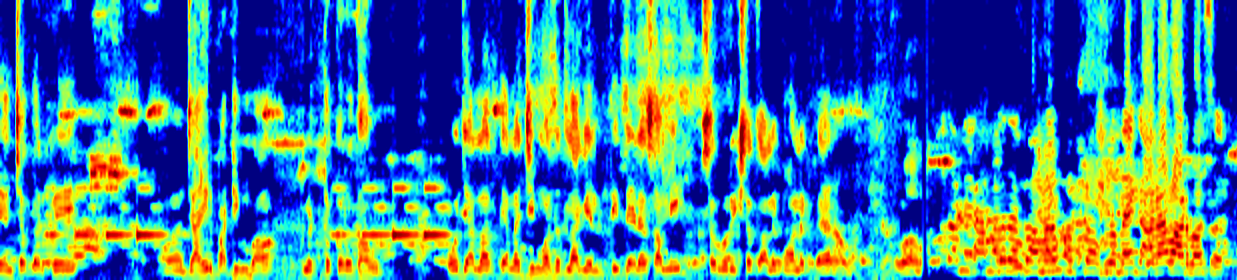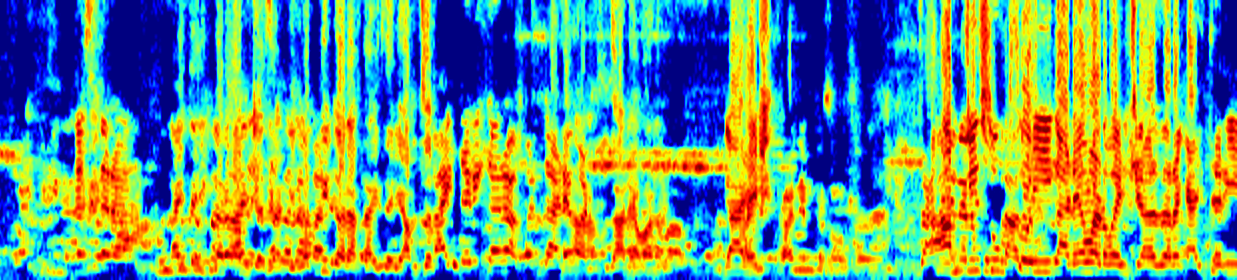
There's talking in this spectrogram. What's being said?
यांच्यातर्फे जाहीर पाठिंबा व्यक्त करत आहोत. व ज्यांना त्यांना जी मदत लागेल ती देण्यास आम्ही सर्व रिक्षा चालक मालक तयार आहोत. आम्ही कामाला जातो आम्हाला खूप प्रॉब्लेम आहे. गाडा वाढवा सर काहीतरी करा आमच्यासाठी. नक्की करा काहीतरी आमचं. काहीतरी करा पण गाड्या वाढवा. गाड्या वाढवा. गाड्या काय नेमकं समस्या आहे? आमची सुख सोयी गाड्या वाढवायच्या जरा काहीतरी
